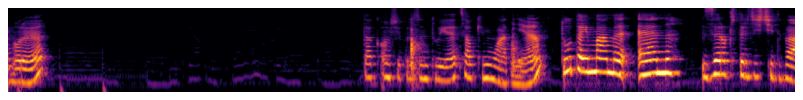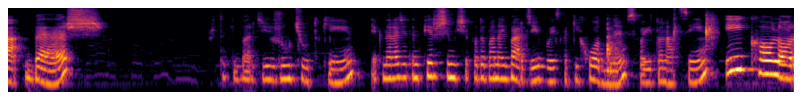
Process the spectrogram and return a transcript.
Ivory. Tak on się prezentuje, całkiem ładnie. Tutaj mamy N042 Beige. Taki bardziej żółciutki. Jak na razie ten pierwszy mi się podoba najbardziej, bo jest taki chłodny w swojej tonacji. I kolor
